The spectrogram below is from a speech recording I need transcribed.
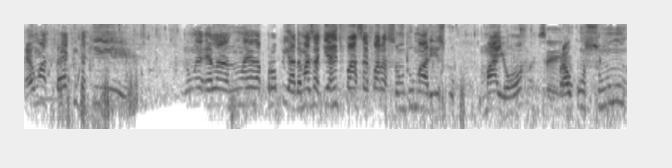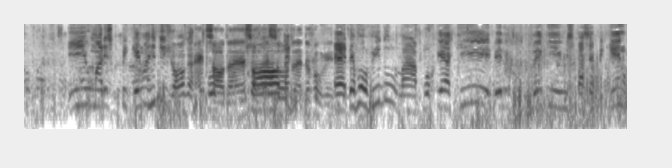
é uma técnica que não é, ela não é apropriada, mas aqui a gente faz a separação do marisco maior para o consumo e o marisco pequeno a gente joga. A gente Por- solta, né? Solta, é solto, né? Devolvido. é, devolvido lá, porque aqui ele vê que o espaço é pequeno,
